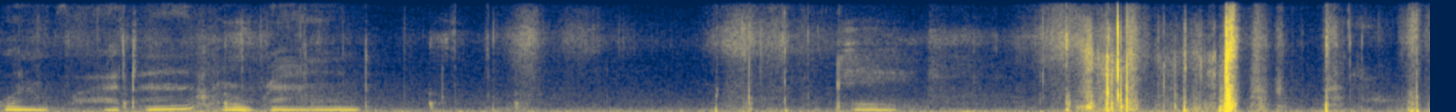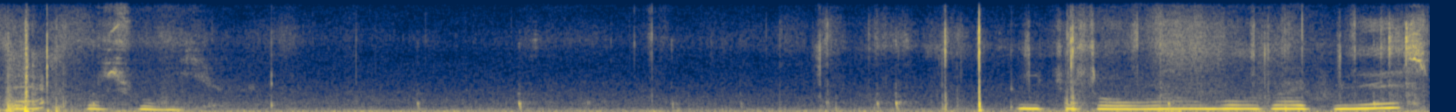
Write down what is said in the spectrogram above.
One button around. Okay. That was weird. Do just a long ride for this?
